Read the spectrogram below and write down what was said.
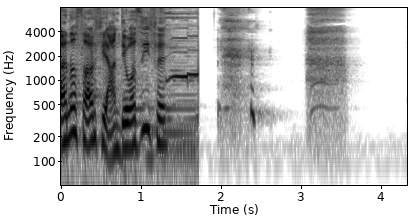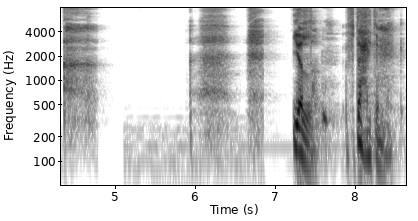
أنا صار في عندي وظيفة يلا افتحي تمك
